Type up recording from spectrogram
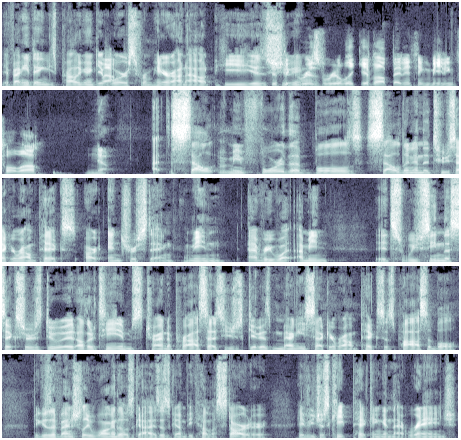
if anything, he's probably going to get wow. worse from here on out. He is. Did shooting, the Grizz really give up anything meaningful though? No. I, mean, for the Bulls, Selden and the two second round picks are interesting. I mean, everyone. I mean, it's we've seen the Sixers do it. Other teams trying to process. You just get as many second round picks as possible because eventually one of those guys is going to become a starter if you just keep picking in that range.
